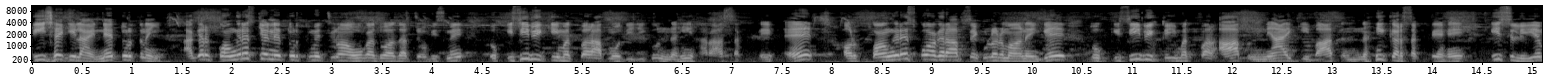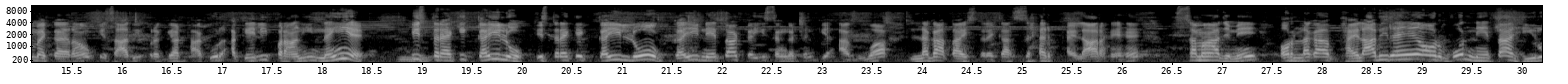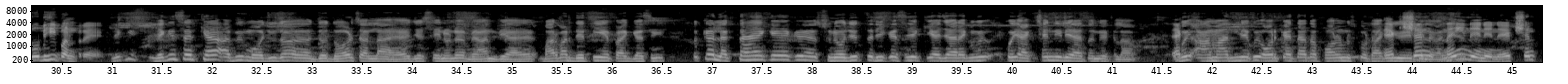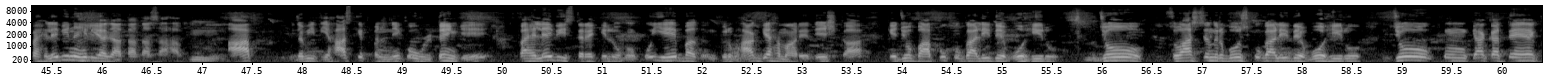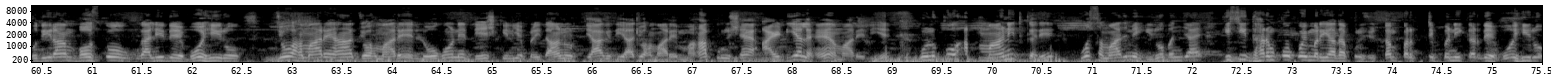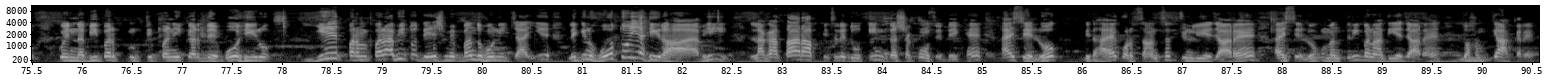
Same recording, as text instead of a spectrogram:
पीछे की लाइन, नेतृत्व नहीं, अगर कांग्रेस के नेतृत्व में चुनाव होगा 2024 में तो किसी भी कीमत पर आप मोदी जी को नहीं हरा सकते हैं। और कांग्रेस को अगर आप सेकुलर मानेंगे तो किसी भी कीमत पर आप न्याय की बात नहीं कर सकते हैं। इसलिए मैं कह रहा हूँ कि साधी प्रज्ञा ठाकुर अकेली प्राणी नहीं है। इस तरह की कई लोग इस तरह के कई लोग कई नेता कई संगठन के अगुआ लगातार इस तरह का जहर फैला रहे हैं समाज में और लगा फैला भी रहे हैं और वो नेता हीरो भी बन रहे हैं। लेकिन लेकिन सर क्या अभी मौजूदा जो दौर चल रहा है जैसे इन्होंने बयान दिया है बार बार देती है प्रज्ञा सिंह तो क्या लगता है कि एक सुनियोजित तरीके से ये किया जा रहा है क्योंकि कोई एक्शन नहीं लिया जाता उनके खिलाफ? कोई आम आदमी कोई और कहता है तो फ़ौरन उसको उठा के एक्शन नहीं नहीं नहीं एक्शन पहले भी नहीं लिया जाता था साहब। हम्म। आप जब इतिहास के पन्ने को उल्टेंगे, पहले भी इस तरह के लोगों को ये दुर्भाग्य हमारे देश का कि जो बापू को गाली दे, वो हीरो। जो सुभाष चंद्र बोस को गाली दे, वो हीरो। जो क्या कहते हैं, खुदीराम बोस को गाली दे, वो हीरो, जो हमारे यहाँ, जो हमारे लोगों ने देश के लिए बलिदान और त्याग दिया, जो हमारे महापुरुष हैं, आइडियल हैं हमारे लिए, उनको अपमानित करे, वो समाज में हीरो बन जाए। किसी धर्म को कोई मर्यादा पुरुषोत्तम पर टिप्पणी कर दे, वो हीरो। कोई नबी पर टिप्पणी कर दे, वो हीरो। ये परंपरा भी तो देश में बंद होनी चाहिए, लेकिन हो तो यही रहा है अभी। लगातार आप पिछले दो तीन दशकों से देखें, ऐसे लोग विधायक और सांसद चुन लिए जा रहे हैं, ऐसे लोग मंत्री बना दिए जा रहे हैं तो हम क्या करें?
